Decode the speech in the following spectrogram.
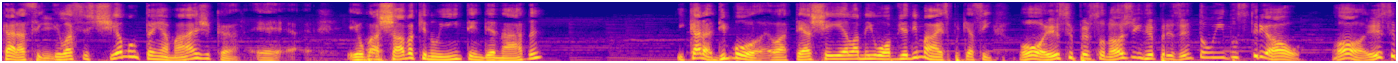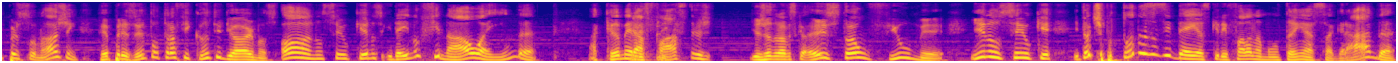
Cara, assim, Isso. eu assisti a Montanha Mágica, é, eu achava que não ia entender nada. E, cara, de boa, eu até achei ela meio óbvia demais, porque assim, ó, oh, esse personagem representa o industrial. Ó, oh, esse personagem representa o traficante de armas. Ó, oh, não sei o que. E daí no final ainda, a câmera afasta e o Jodorowsky, isto é um filme. E não sei o que. Então, tipo, todas as ideias que ele fala na Montanha Sagrada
